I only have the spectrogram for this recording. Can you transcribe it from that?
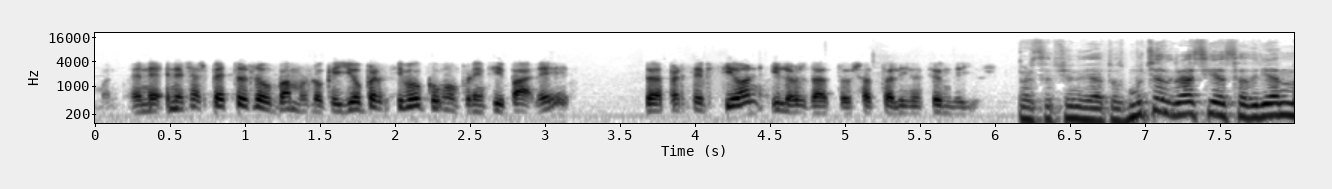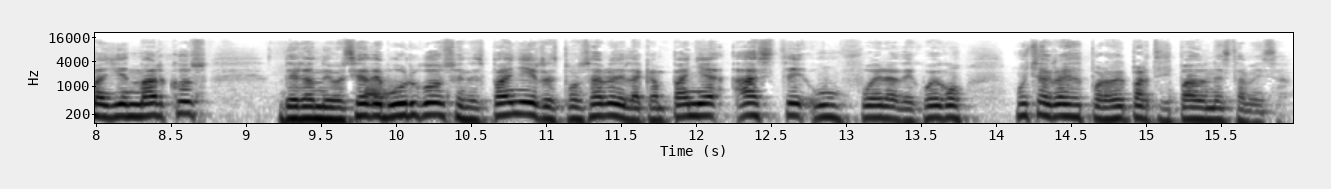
Bueno, en, en, ese aspecto es lo vamos lo que yo percibo como principal ¿eh? la percepción y los datos actualización de ellos. Percepción y datos. Muchas gracias Adrián Mayén Marcos de la Universidad de Burgos en España y responsable de la campaña Hazte un fuera de juego. Muchas gracias por haber participado en esta mesa.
